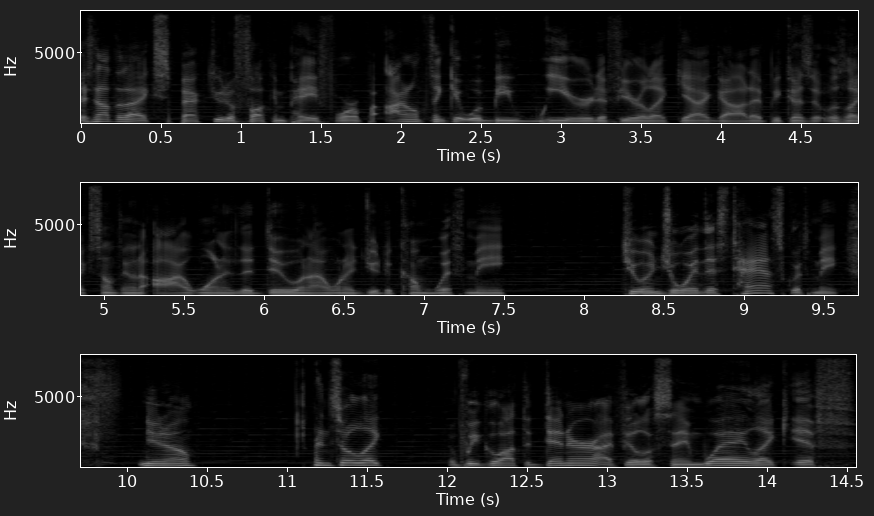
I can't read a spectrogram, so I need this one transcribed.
it's not that I expect you to fucking pay for it, but I don't think it would be weird if you're like, yeah, I got it because it was like something that I wanted to do and I wanted you to come with me to enjoy this task with me, you know? And so like if we go out to dinner, I feel the same way. Like if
